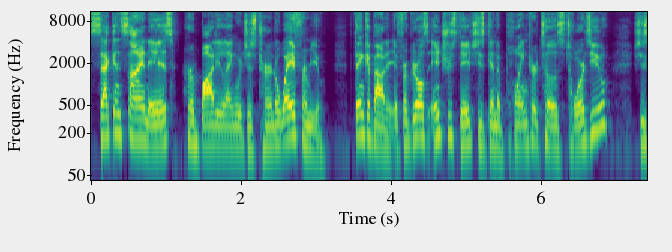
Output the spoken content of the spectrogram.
Second sign is her body language is turned away from you. Think about it. If a girl's interested, she's to point her toes towards you. She's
